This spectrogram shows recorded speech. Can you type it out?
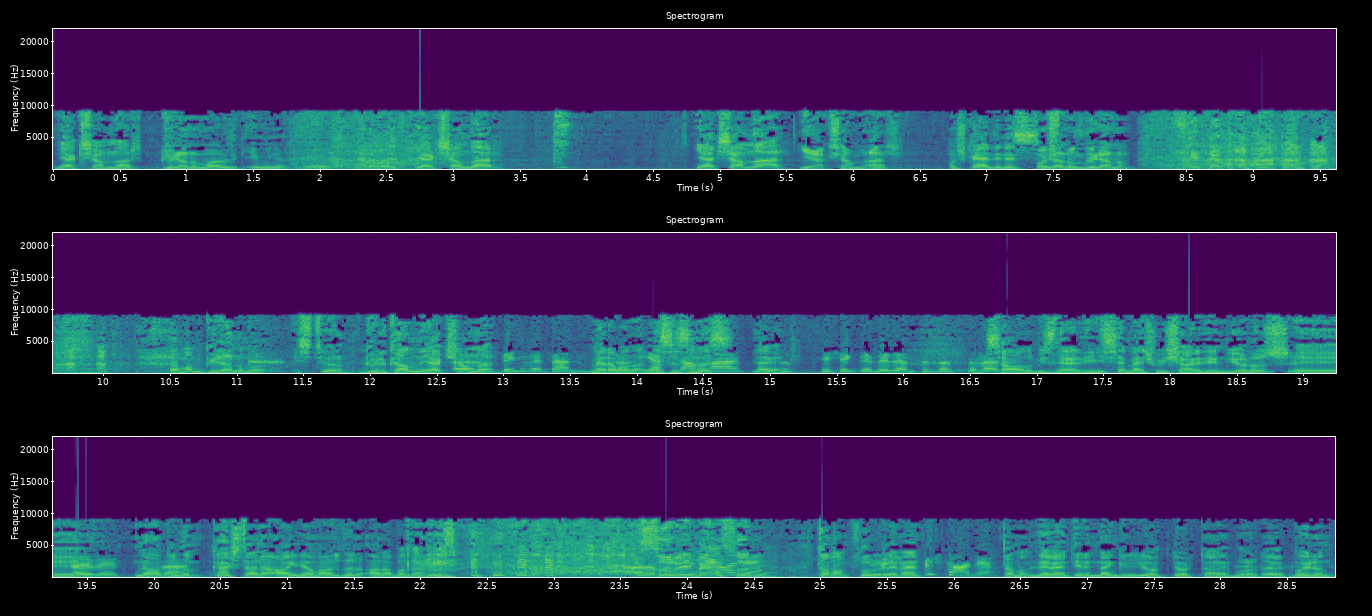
İyi akşamlar. Gül Hanım var dedik. Emin Merhaba dedik. İyi akşamlar. İyi akşamlar. İyi akşamlar. Hoş geldiniz. Hoş Gül Hanım. bulduk. Gül Hanım. tamam Gül Hanım'ı istiyorum. Gül Kanlı iyi akşamlar. Ee, Benim efendim. Merhabalar. İyi nasılsınız? akşamlar. Evet. Nasıl- Teşekkür ederim. Siz nasılsınız? Sağ olun bizler deyiz. Hemen şu işaret edelim diyoruz. Ee, Evet, Ne yapalım? Kaç tane ayna vardır arabada? Arabada Soruyu üç ben tane. sorayım. Tamam soru Levent. Üç tane. Tamam Levent elinden geliyor. Yok dört tane bu arada. Evet buyurun.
